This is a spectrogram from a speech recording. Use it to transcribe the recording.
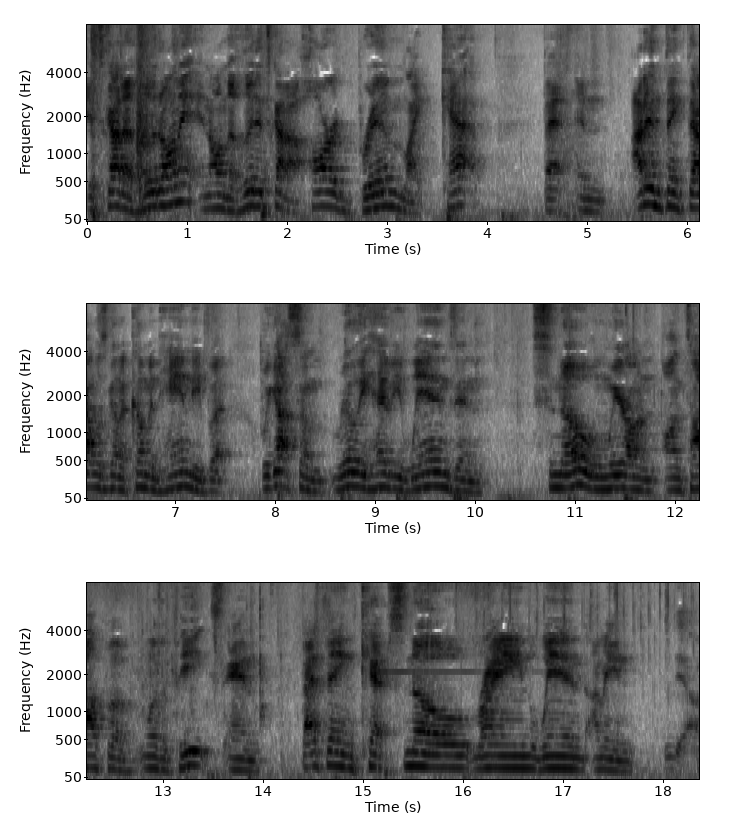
it's got a hood on it, and on the hood, it's got a hard brim, like cap. That and I didn't think that was gonna come in handy, but we got some really heavy winds and snow when we were on on top of one of the peaks, and that thing kept snow, rain, wind. I mean, Yeah,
